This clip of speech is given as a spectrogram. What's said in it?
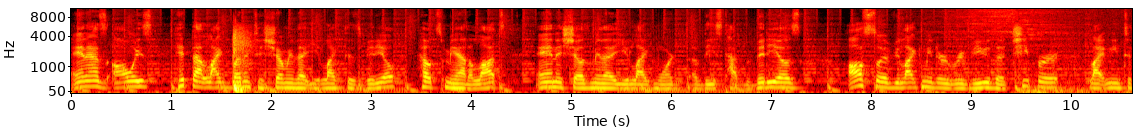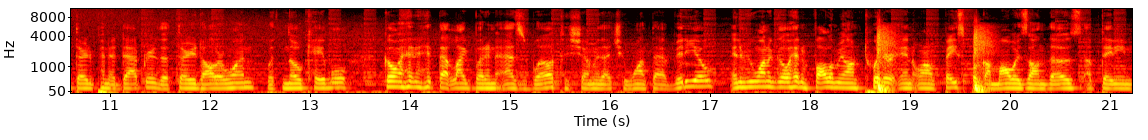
And as always, hit that like button to show me that you like this video. Helps me out a lot and it shows me that you like more of these type of videos. Also, if you'd like me to review the cheaper lightning to 30 pin adapter, the $30 one with no cable, go ahead and hit that like button as well to show me that you want that video. And if you want to go ahead and follow me on Twitter and or on Facebook, I'm always on those updating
